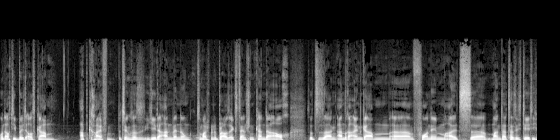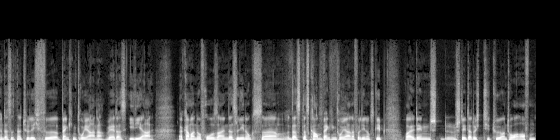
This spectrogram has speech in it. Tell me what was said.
und auch die Bildausgaben abgreifen. Beziehungsweise jede Anwendung, zum Beispiel eine Browser-Extension, kann da auch sozusagen andere Eingaben äh, vornehmen, als äh, man da tatsächlich tätig. Und das ist natürlich für Banking-Trojaner, wäre das ideal. Da kann man nur froh sein, dass Linux, äh, dass, dass kaum Banking-Trojaner für Linux gibt, weil denen st- steht dadurch Tür und Tor offen.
